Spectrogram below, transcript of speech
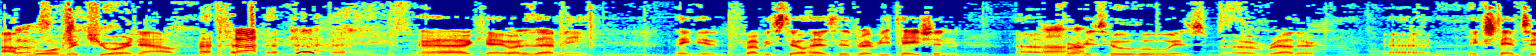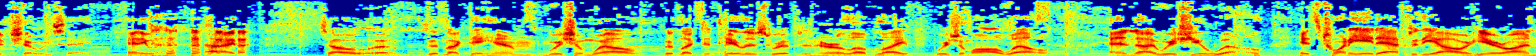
I'm more mature now. okay, what does that mean? I think it probably still has his reputation uh, Uh-huh. for his hoo hoo is uh, rather uh, extensive, shall we say. Anyway, all right. So, uh, good luck to him. Wish him well. Good luck to Taylor Swift and her love life. Wish them all well. And I wish you well. It's 28 after the hour here on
